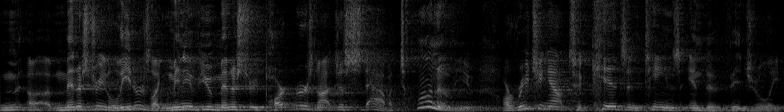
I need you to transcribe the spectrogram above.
uh, ministry leaders, like many of you ministry partners, not just staff, a ton of you are reaching out to kids and teens individually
